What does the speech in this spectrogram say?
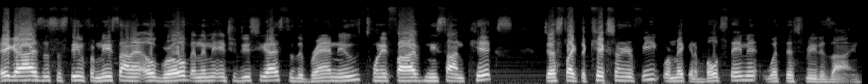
Hey guys, this is Steve from Nissan at Elk Grove, and let me introduce you guys to the brand new 25 Nissan Kicks. Just like the kicks on your feet, we're making a bold statement with this redesign.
